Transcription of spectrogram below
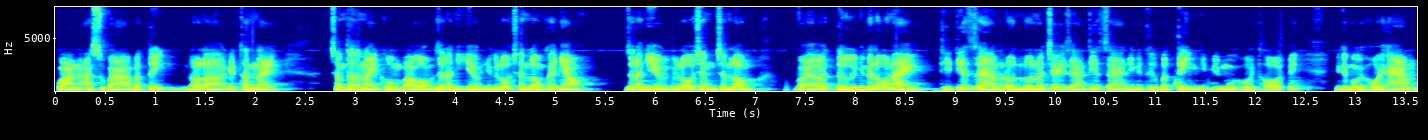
quán Asuba bất tịnh, đó là cái thân này. Trong thân này cũng bao gồm rất là nhiều những cái lỗ chân lông khác nhau, rất là nhiều những cái lỗ chân chân lông. Và từ những cái lỗ này thì tiết ra, luôn luôn là chảy ra, tiết ra những cái thứ bất tịnh, những cái mùi hôi thối, những cái mùi hôi hám.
